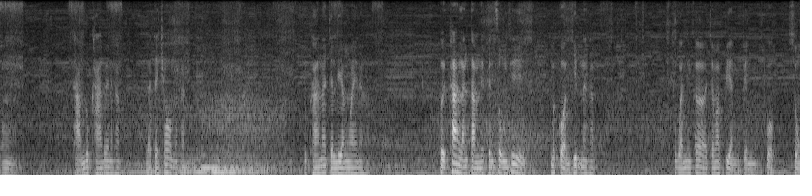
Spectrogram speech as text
ต้องถามลูกค้าด้วยนะครับ แล้วแต่ชอบนะครับ ลูกค้าน่าจะเลี้ยงไว้นะครับ เปิดข้างหลังต่ำเนี่ยเป็นทรงที่เมื่อก่อนฮิตนะครับ ทุกวันนี้ก็จะมาเปลี่ยนเป็นพวกทรง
